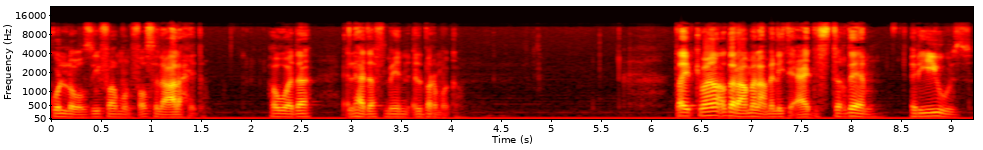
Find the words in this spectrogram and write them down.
كل وظيفة منفصلة على حدة. هو ده الهدف من البرمجة. طيب كمان أقدر أعمل عملية إعادة استخدام. reuse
